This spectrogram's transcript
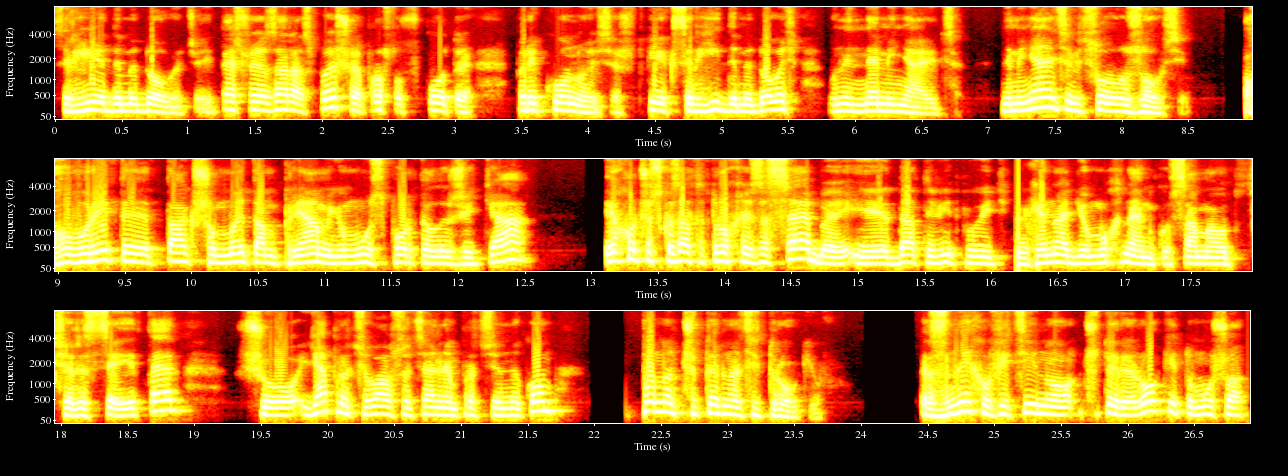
Сергія Демидовича. І те, що я зараз пишу, я просто вкотре переконуюся, що такі, як Сергій Демидович, вони не міняються. Не міняються від слова зовсім. Говорити так, що ми там прям йому спортили життя. Я хочу сказати трохи за себе і дати відповідь Геннадію Мохненку саме от через цей етер, що я працював соціальним працівником понад 14 років. З них офіційно 4 роки, тому що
